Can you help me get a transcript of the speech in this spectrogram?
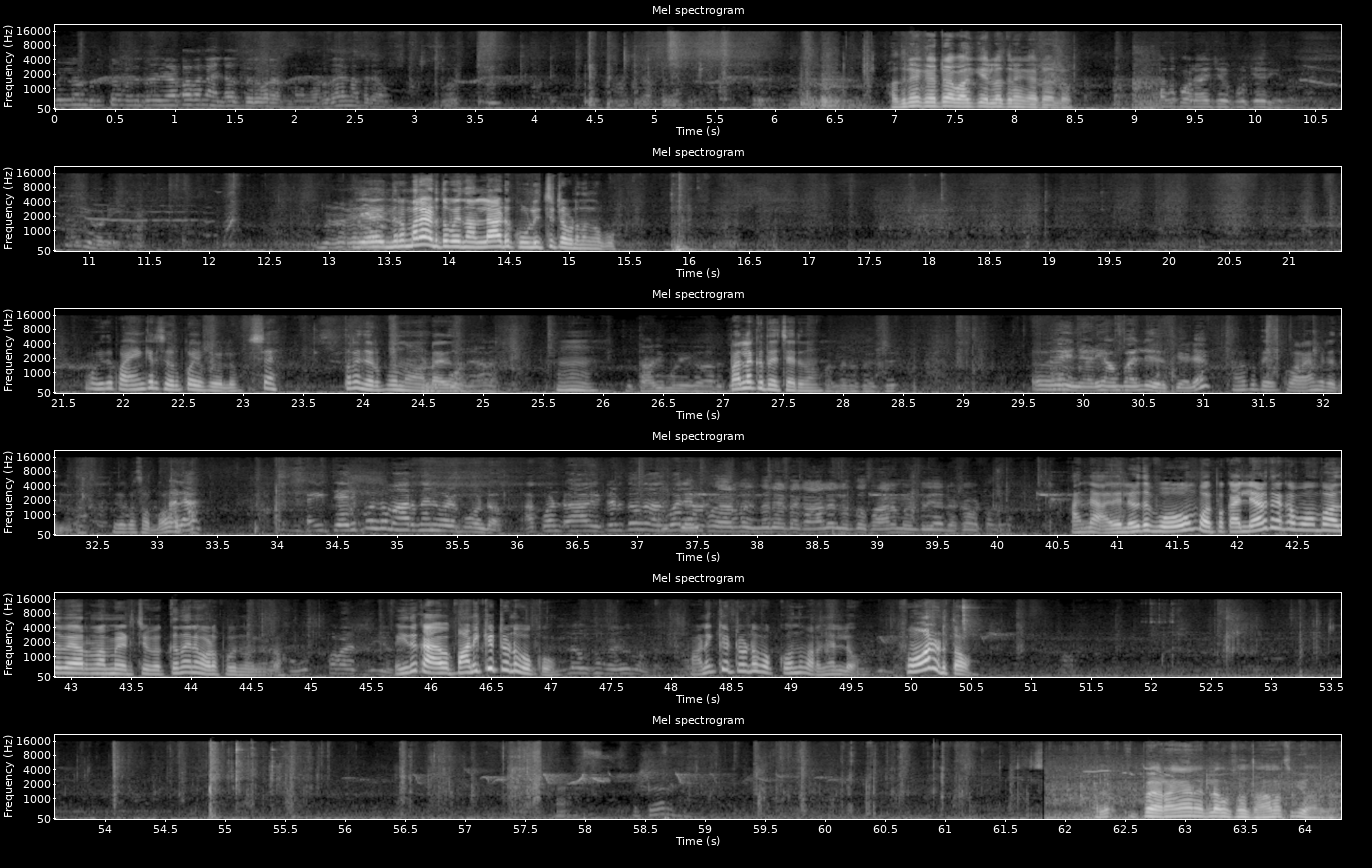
എല്ലാം പിടുത്തം വന്നിട്ട് ചേട്ടാ തന്നെ അതിന്റെ തെറി പറയണം. വെറുതെ തന്നെ തരാം അതിനെ കേട്ടാ ബാക്കി എല്ലാത്തിനെയും കേട്ടാലോ അതിപ്പോ ഒരാഴ്ച കുളിക്കാതിരിക്കുന്നത് നിർമ്മല അടുത്ത് പോയി നല്ലതായിട്ട് കുളിച്ചിട്ട് അവിടെ നിങ്ങൾ പോകും ഓ ഇത് ഭയങ്കര ചെറുപ്പമായി പോയല്ലോ. പക്ഷേ ഇത്രയും ചെറുപ്പമൊന്നും വേണ്ടായിരുന്നു ഞാൻ ഉം. ഈ താടി മുടിയൊക്കെ നിറച്ച് പല്ലൊക്കെ തേച്ചായിരുന്നോ? പറയാൻ പറ്റത്തില്ല. ഇതൊക്കെ സ്വഭാവം. ഈ ചെരുപ്പൊന്ന് മാറുന്നതിന് കുഴപ്പമുണ്ടോ? ആ കൊണ്ട് ആ ഇട്ടെടുത്തൊന്നും അതുപോലെ അല്ല അതിലടുത്ത് പോകുമ്പോൾ ഇപ്പോൾ കല്യാണത്തിനൊക്കെ പോകുമ്പോൾ അത് വേറൊരെണ്ണം മേടിച്ച് വെക്കുന്നതിന് കുഴപ്പമൊന്നുമില്ലല്ലോ. ഇത് പണിക്കിട്ടുണ്ട് പണിക്കിട്ടുകൊണ്ട് പൊക്കോ പണിക്കിട്ടുണ്ട് പൊക്കോന്ന് പറഞ്ഞല്ലോ. ഫോൺ എടുത്തോ ഹലോ ഇപ്പം ഇറങ്ങാൻ എല്ലാ ദിവസവും താമസിക്കുവാണല്ലോ.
